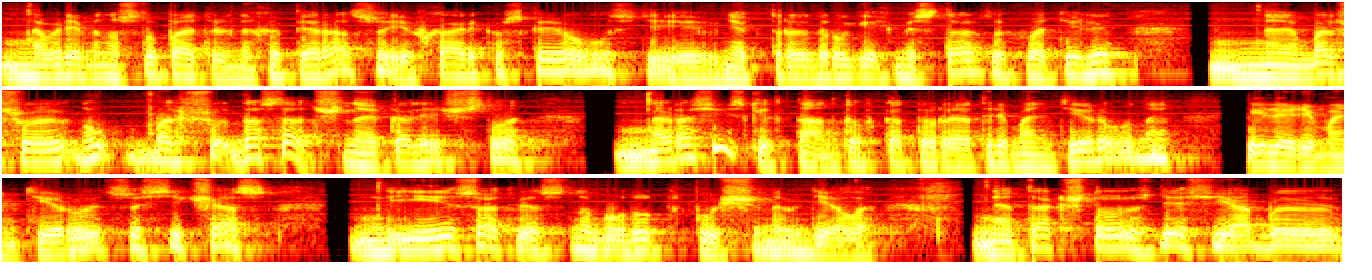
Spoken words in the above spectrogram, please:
во время наступательных операций и в Харьковской области, и в некоторых других местах захватили большое, ну, большое, достаточное количество российских танков, которые отремонтированы или ремонтируются сейчас и, соответственно, будут пущены в дело. Так что здесь я бы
